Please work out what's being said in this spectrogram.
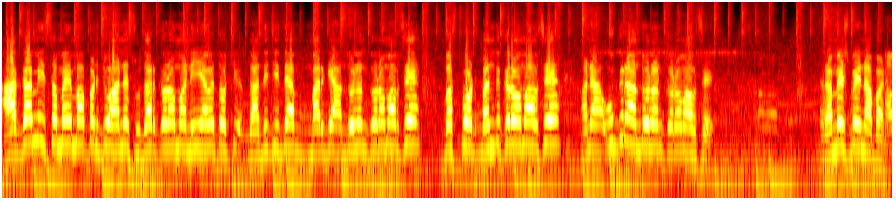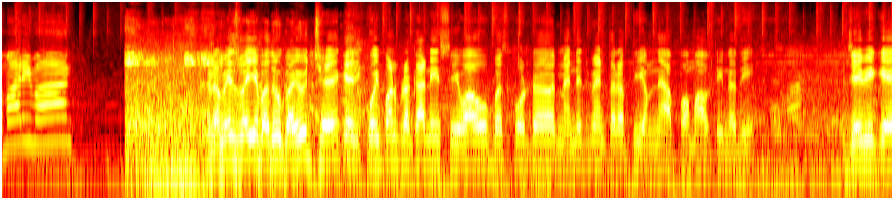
આગામી સમયમાં પણ જો આને સુધાર કરવામાં નહીં આવે તો ગાંધીજીના માર્ગે આંદોલન કરવામાં આવશે બસ સ્પોટ બંધ કરવામાં આવશે અને આ ઉગ્ર આંદોલન કરવામાં આવશે. રમેશભાઈ ના પણ અમારી માંગ. રમેશભાઈએ બધું કહ્યું જ છે કે કોઈ પણ પ્રકારની સેવાઓ બસપોર્ટ મેનેજમેન્ટ તરફથી અમને આપવામાં આવતી નથી. જેવી કે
